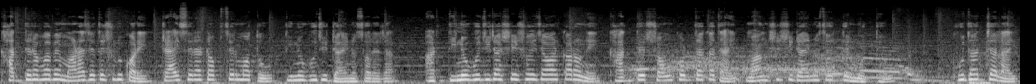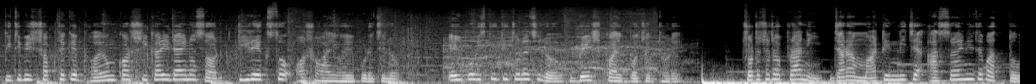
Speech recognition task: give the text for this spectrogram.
খাদ্যের অভাবে মারা যেতে শুরু করে ট্রাইসেরাটপসের মতো তৃণভোজী ডাইনোসরেরা। আর তৃণভোজীরা শেষ হয়ে যাওয়ার কারণে খাদ্যের সংকট দেখা যায় মাংসাশী ডাইনোসরদের মধ্যেও। ক্ষুধার জ্বালায় পৃথিবীর সবথেকে ভয়ঙ্কর শিকারী ডাইনোসর টিরেক্সও অসহায় হয়ে পড়েছিল। এই পরিস্থিতি চলেছিল বেশ কয়েক বছর ধরে। ছোট ছোট প্রাণী যারা মাটির নিচে আশ্রয় নিতে পারত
